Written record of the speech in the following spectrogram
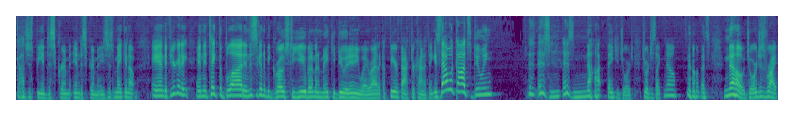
God's just being discrimin- indiscriminate. He's just making up. And if you're going to, and then take the blood, and this is going to be gross to you, but I'm going to make you do it anyway, right? Like a fear factor kind of thing. Is that what God's doing? That is, that is, that is not, thank you, George. George is like, no, no, that's, no, George is right.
